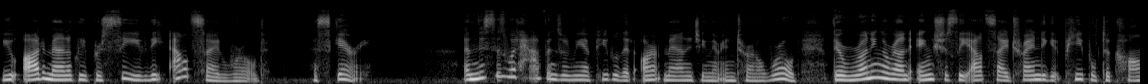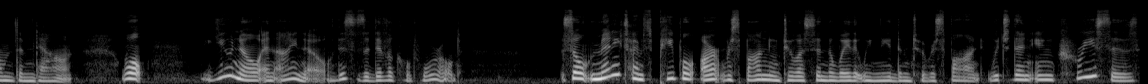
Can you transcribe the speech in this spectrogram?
you automatically perceive the outside world as scary. And this is what happens when we have people that aren't managing their internal world. They're running around anxiously outside trying to get people to calm them down. Well, you know and I know this is a difficult world. So many times people aren't responding to us in the way that we need them to respond, which then increases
